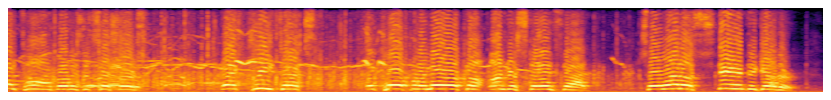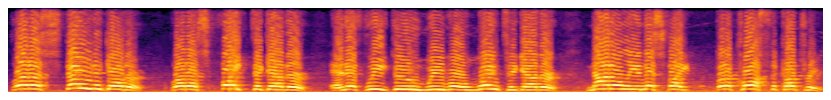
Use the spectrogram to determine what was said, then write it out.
high time, brothers and sisters, that pretext and corporate America understands that. So let us stand together. Let us stay together. Let us fight together. And if we do, we will win together, not only in this fight, but across the country.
